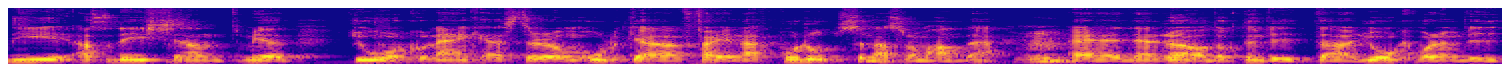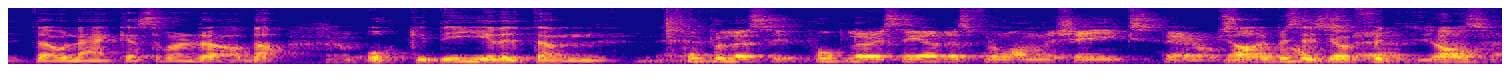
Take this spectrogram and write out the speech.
Det är, alltså det är känt med York och Lancaster, de olika färgerna på rosorna som de hade. Mm. Eh, den röda och den vita. York var den vita och Lancaster var den röda. Mm. Och det är ju lite en... Popularis- populariserades från Shakespeare också. Ja, precis. Ja, Hans, för, eh, ja, pjäser.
